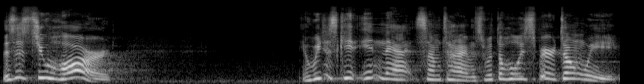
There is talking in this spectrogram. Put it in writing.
This is too hard. And we just get in that sometimes with the Holy Spirit, don't we?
